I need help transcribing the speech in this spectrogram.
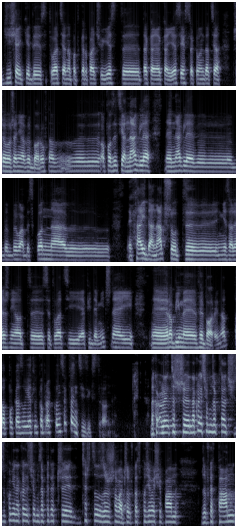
dzisiaj, kiedy sytuacja na Podkarpaciu jest e, taka, jaka jest, jest rekomendacja przełożenia wyborów, no, e, opozycja nagle, nagle e, by- byłaby skłonna hajda naprzód, niezależnie od sytuacji epidemicznej, robimy wybory. No to pokazuje tylko brak konsekwencji z ich strony. Ale też na koniec chciałbym zapytać, zupełnie na koniec chciałbym zapytać, czy też co z Rzeszowa, czy na przykład spodziewa się pan, że na przykład pan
